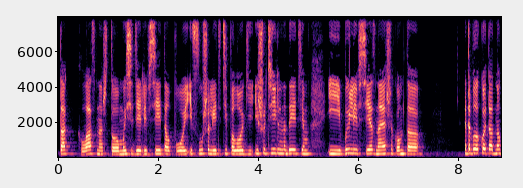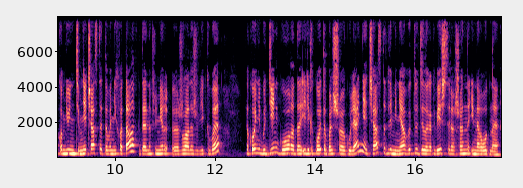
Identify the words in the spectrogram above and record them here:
так классно, что мы сидели всей толпой и слушали эти типологии, и шутили над этим, и были все, знаешь, в каком-то... Это было какое-то одно комьюнити. Мне часто этого не хватало, когда я, например, э, жила даже в ЕКБ, какой-нибудь день города или какое-то большое гуляние часто для меня выглядело как вещь совершенно инородная.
